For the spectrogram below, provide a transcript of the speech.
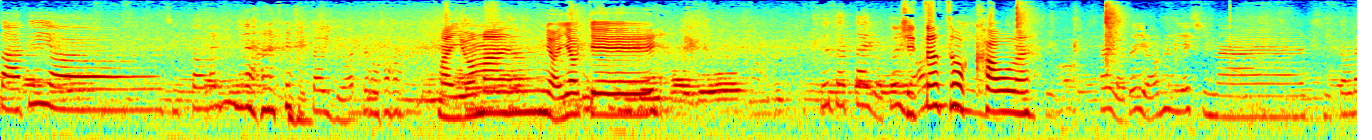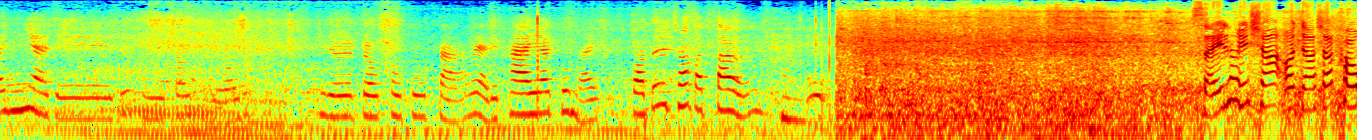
ta tí giờ chị tôi lấy nha chị tôi vừa đâu mà vừa mà nhỏ giao chê. Của tôi chị ta cho khâu này. Tay của tôi vừa nó vậy chị mà chị tôi lấy nha thì chị tôi vừa thì rồi cô tôi ta về đi khai cũng vậy còn tôi cho tao tao sấy lấy sa ở cha sa khâu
